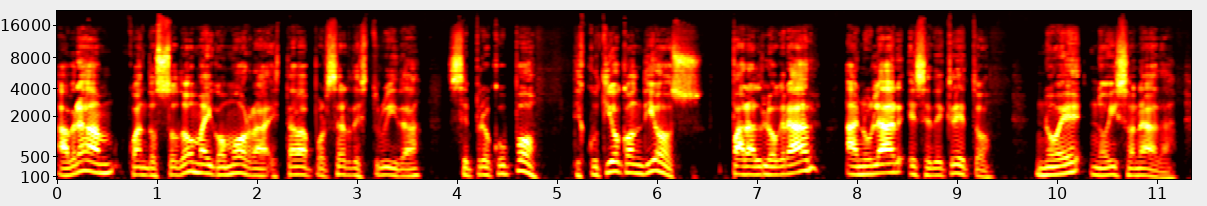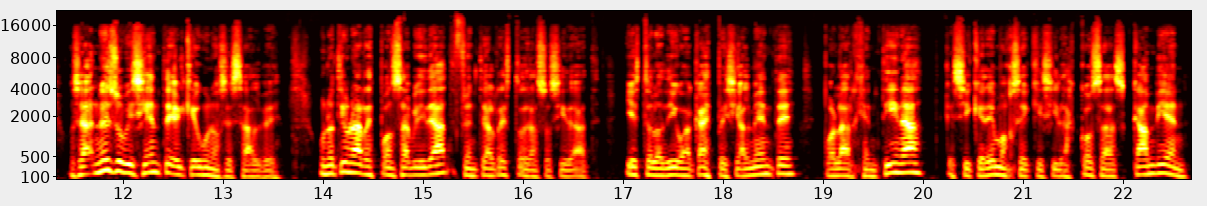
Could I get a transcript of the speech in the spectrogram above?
Abraham, cuando Sodoma y Gomorra estaba por ser destruida, se preocupó, discutió con Dios para lograr anular ese decreto. Noé no hizo nada. O sea, no es suficiente el que uno se salve. Uno tiene una responsabilidad frente al resto de la sociedad. Y esto lo digo acá especialmente por la Argentina, que si queremos que si las cosas cambien,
